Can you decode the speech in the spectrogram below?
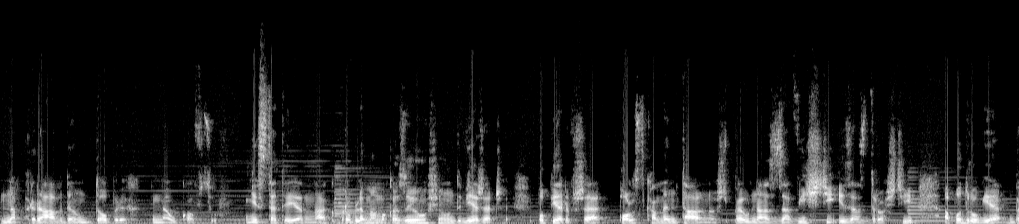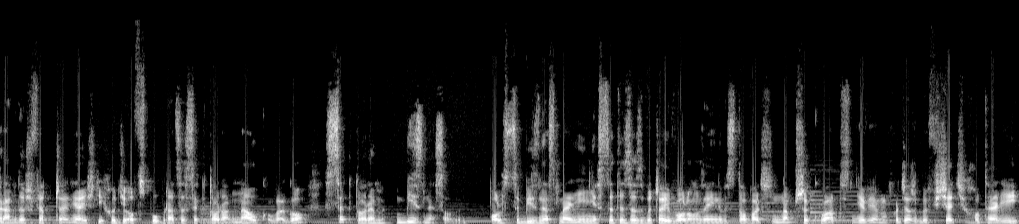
naprawdę dobrych naukowców. Niestety jednak problemem okazują się dwie rzeczy. Po pierwsze, polska mentalność pełna zawiści i zazdrości, a po drugie, brak doświadczenia, jeśli chodzi o współpracę sektora naukowego z sektorem biznesowym. Polscy biznesmeni niestety zazwyczaj wolą zainwestować na przykład, nie wiem, chociażby w sieć hoteli,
